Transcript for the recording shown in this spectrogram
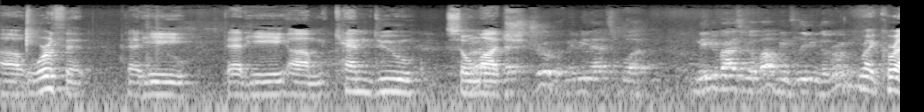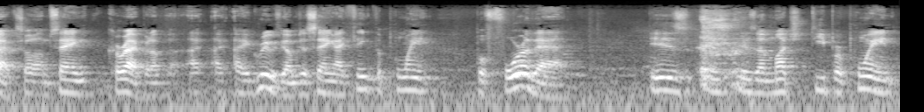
uh, worth it, that he that he um, can do so much. That's true, but maybe that's what, maybe rising above means leaving the room. Right, correct. So I'm saying correct, but I'm, I, I, I agree with you. I'm just saying I think the point before that is is, is a much deeper point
